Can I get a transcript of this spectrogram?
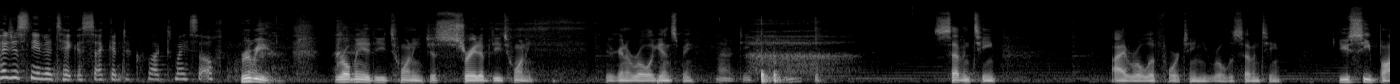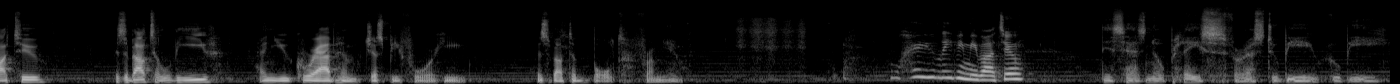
I just need to take a second to collect myself. Ruby, roll me a d20, just straight up d20. You're gonna roll against me. Not a D20. 17. I roll a 14, you roll a 17. You see Batu is about to leave, and you grab him just before he is about to bolt from you. Why are you leaving me, Batu? This has no place for us to be, Ruby.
